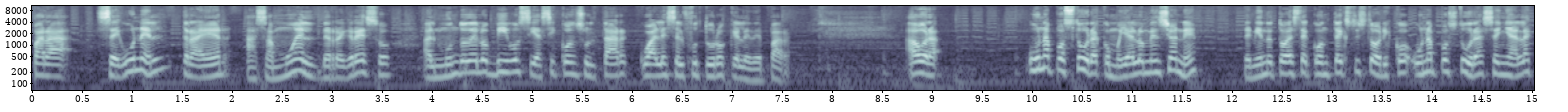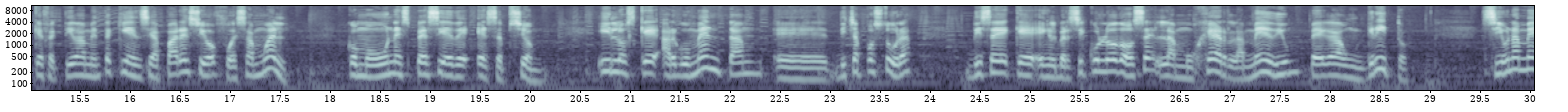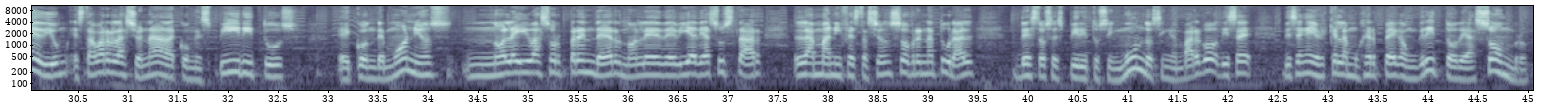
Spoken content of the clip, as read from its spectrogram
para, según él, traer a Samuel de regreso al mundo de los vivos y así consultar cuál es el futuro que le depara. Ahora, una postura, como ya lo mencioné, teniendo todo este contexto histórico, una postura señala que efectivamente quien se apareció fue Samuel, como una especie de excepción. Y los que argumentan eh, dicha postura, dice que en el versículo 12, la mujer, la medium, pega un grito. Si una medium estaba relacionada con espíritus, eh, con demonios, no le iba a sorprender, no le debía de asustar la manifestación sobrenatural de estos espíritus inmundos. Sin embargo, dice, dicen ellos, es que la mujer pega un grito de asombro.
